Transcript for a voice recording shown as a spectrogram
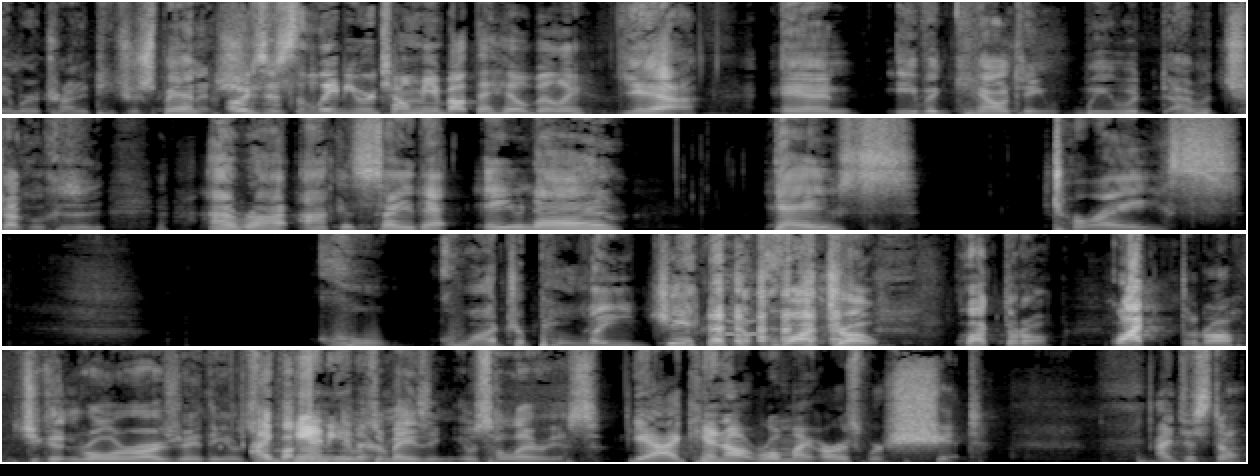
and we were trying to teach her Spanish. Oh, is this the lady you were telling me about the hillbilly? Yeah, and even counting, we would I would chuckle because, all right, I can say that uno, dos, tres, qu- quadriplegic, no, quattro, quattro. Cuatro. She couldn't roll her R's or anything. It was I fucking, can't either. It was amazing. It was hilarious. Yeah, I cannot roll my R's. We're shit. I just don't.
